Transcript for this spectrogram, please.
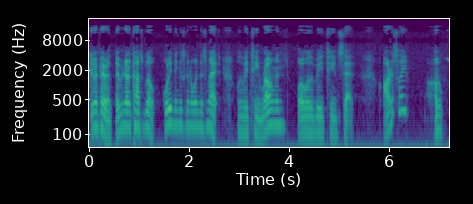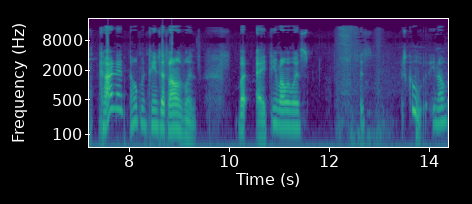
Do me a favor. Let me know in the comments below. Who do you think is going to win this match? Will it be Team Roman or will it be Team Seth? Honestly, I'm kind of hoping Team Seth Rollins wins. But, hey, Team Roman wins. It's, it's cool, you know.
